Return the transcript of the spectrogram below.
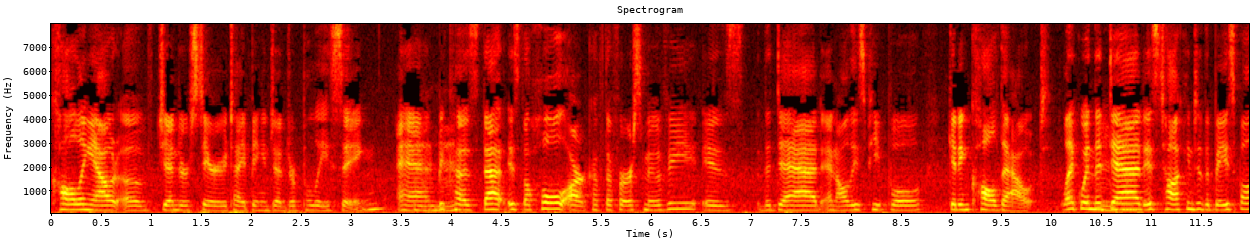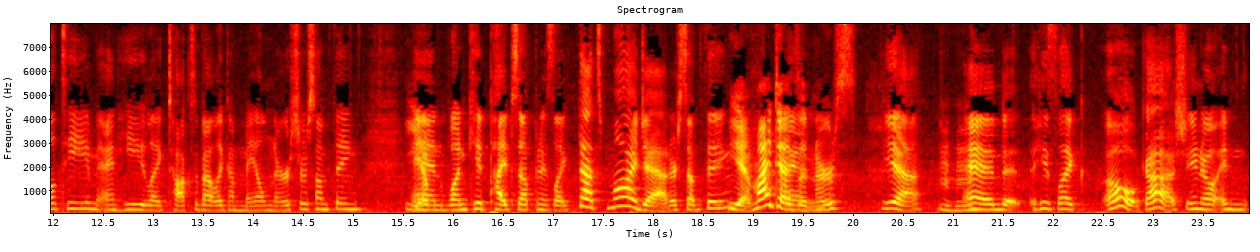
calling out of gender stereotyping and gender policing and Mm-hmm. because that is the whole arc of the first movie is the dad and all these people getting called out like when Mm-hmm. the dad is talking to the baseball team and he like talks about like a male nurse or something Yep. and one kid pipes up and is like that's my dad or something Yeah, my dad's And- a nurse. yeah. Mhm. And he's like, "Oh gosh, you know." And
